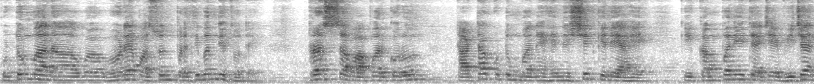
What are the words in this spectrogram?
कुटुंबानं होण्यापासून प्रतिबंधित होते. ट्रस्टचा वापर करून टाटा कुटुंबाने हे निश्चित केले आहे की कंपनी त्याचे विजन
